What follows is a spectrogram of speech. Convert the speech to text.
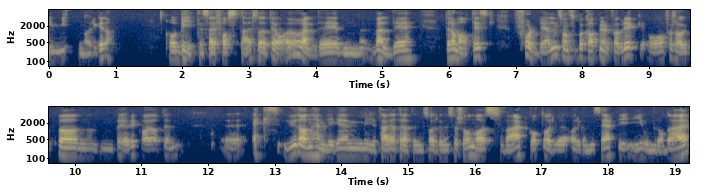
i Midt-Norge, da. Og bite seg fast der. Så dette var jo veldig, veldig dramatisk. Fordelen sånn som på Kapp mjølkefabrikk og for så vidt på, Gjøvik, var jo at eh, XU, da, den hemmelige militære etterretningsorganisasjonen, var svært godt organisert i, i, området her.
